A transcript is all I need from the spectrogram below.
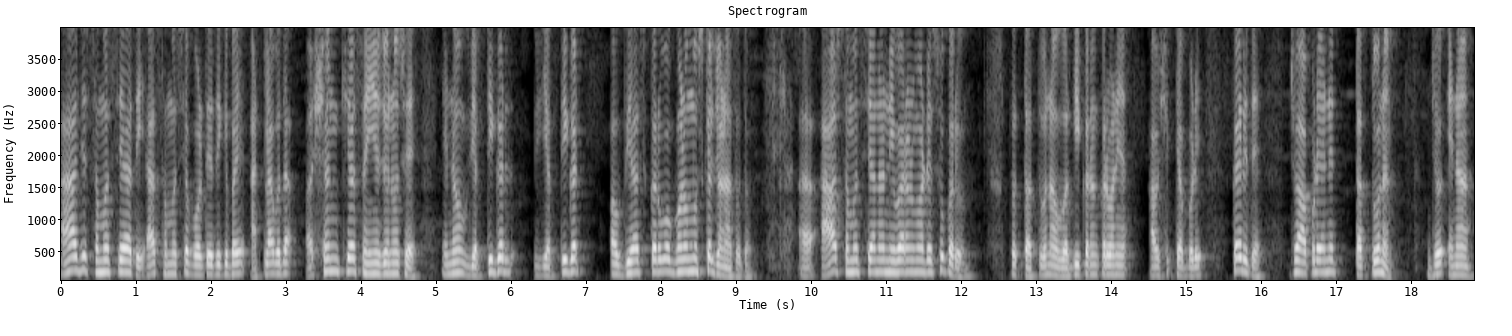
આ જે સમસ્યા હતી, આ સમસ્યા પડતી હતી કે ભાઈ આટલા બધા અસંખ્ય સંયોજનો છે, એનો વ્યક્તિગત વ્યક્તિગત અભ્યાસ કરવો ઘણો મુશ્કેલ જણાતો હતો. આ સમસ્યાના નિવારણ માટે શું કર્યું? તો તત્વના વર્ગીકરણ કરવાની આવશ્યકતા પડી. કઈ રીતે? જો આપણે એને તત્વને, જો એના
